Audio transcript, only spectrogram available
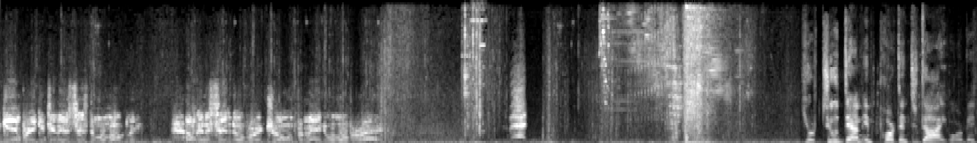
We can't break into their system remotely. I'm gonna send over a drone for manual override. That. You're too damn important to die, Orbit.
